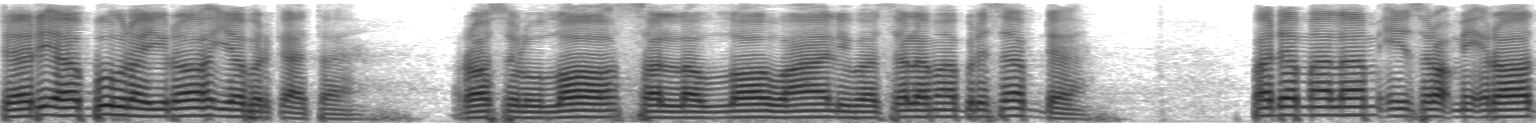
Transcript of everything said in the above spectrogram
Dari Abu Hurairah ia berkata, Rasulullah sallallahu alaihi wasallam bersabda, pada malam Isra Mi'raj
